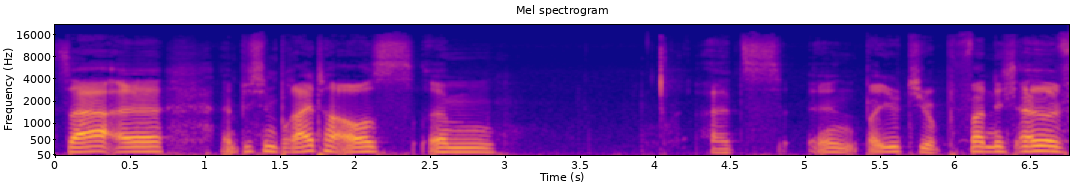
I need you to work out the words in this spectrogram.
Sah äh, ein bisschen breiter aus. Ähm, als in, bei YouTube. Fand ich, also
